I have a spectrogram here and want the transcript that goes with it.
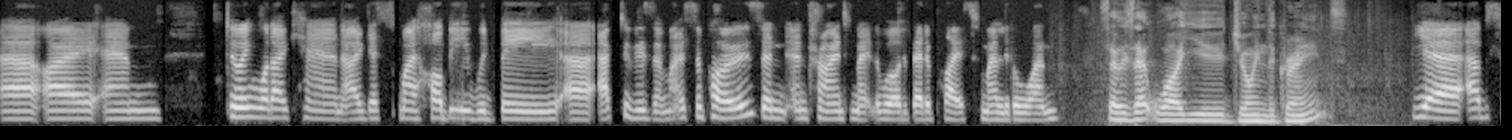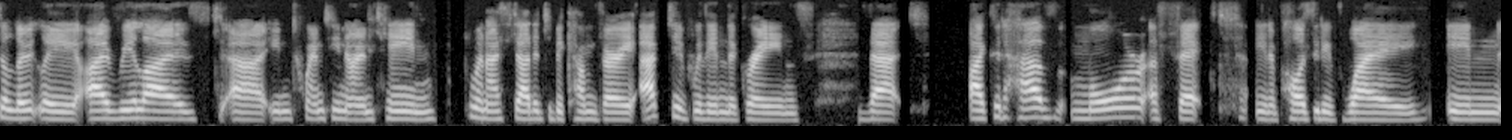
uh, I am doing what I can. I guess my hobby would be uh, activism, I suppose, and, and trying to make the world a better place for my little one. So, is that why you joined the Greens? Yeah, absolutely. I realised uh, in 2019 when I started to become very active within the Greens that I could have more effect in a positive way in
